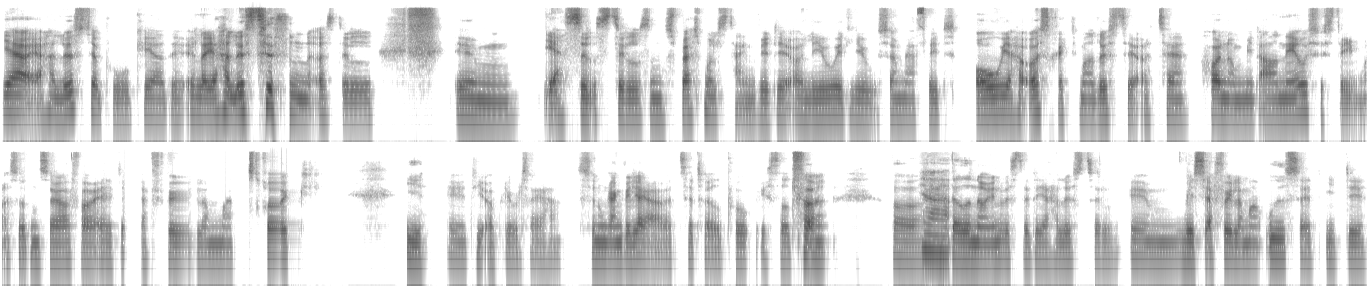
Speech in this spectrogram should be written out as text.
ja, og jeg har lyst til at provokere det, eller jeg har lyst til sådan at stille øhm, ja, selv stille sådan spørgsmålstegn ved det og leve et liv, som er frit. Og jeg har også rigtig meget lyst til at tage hånd om mit eget nervesystem, og sådan sørge for, at jeg føler mig tryg i øh, de oplevelser, jeg har. Så nogle gange vælger jeg at tage tøjet på, i stedet for og Ja. bade nøgen, hvis det er det, jeg har lyst til. Øhm, hvis jeg føler mig udsat i det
